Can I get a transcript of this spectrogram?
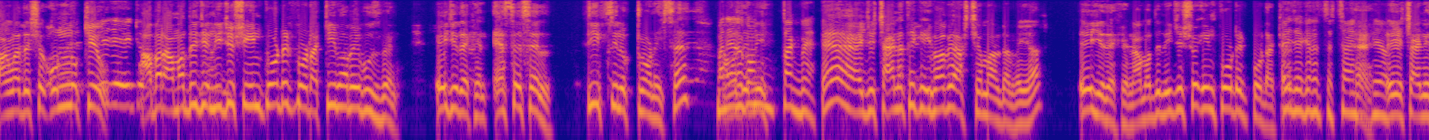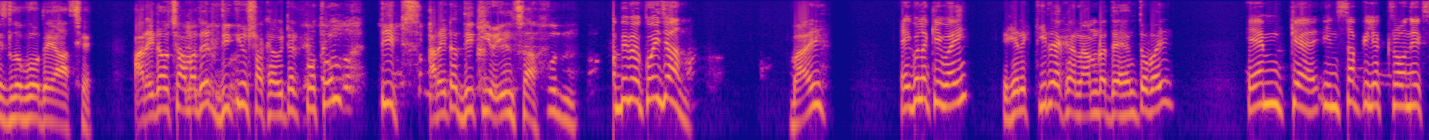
বাংলাদেশের অন্য কেউ। আবার আমাদের যে নিজস্ব ইম্পোর্টেড প্রোডাক্ট কীভাবে বুঝবেন? এই যে দেখেন এসএসএল টিপস ইলেকট্রনিক্স হ্যাঁ? মানে এরকম থাকবে? হ্যাঁ এই যে চায়না থেকে এইভাবে আসছে মালটা ভাইয়া। এই যে দেখেন আমাদের নিজস্ব ইম্পোর্টেড প্রোডাক্ট এই হ্যাঁ? এই চাইনিজ লোগো দেয়া আছে। আর এটা হচ্ছে আমাদের দ্বিতীয় শাখা ওইটার প্রথম টিপস আর এটা দ্বিতীয় ইনসাফ। আবি ভাই কই যান? ভাই? এগুলো কি ভাই? এখানে কি লেখা? নামটা দেখেন তো ভাই। এম কে ইনসাফ ইলেকট্রনিক্স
